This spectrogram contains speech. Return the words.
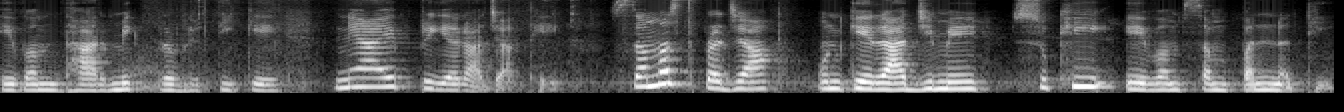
एवं धार्मिक प्रवृत्ति के न्याय प्रिय राजा थे। समस्त प्रजा उनके राज्य में सुखी एवं संपन्न थी।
